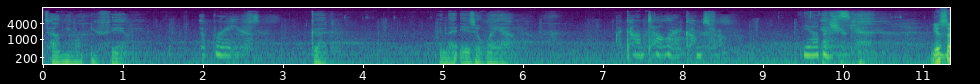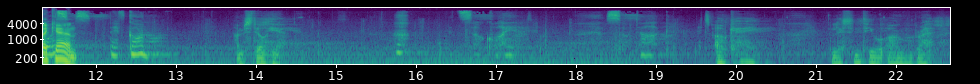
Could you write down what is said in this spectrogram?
Tell me what you feel. A breeze. Good. Then there is a way out. I can't tell where it comes from. The others. Yes, you can. Yes, the I can. They've gone. I'm still here. It's so quiet. So dark. It's okay. Listen to your own breath.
